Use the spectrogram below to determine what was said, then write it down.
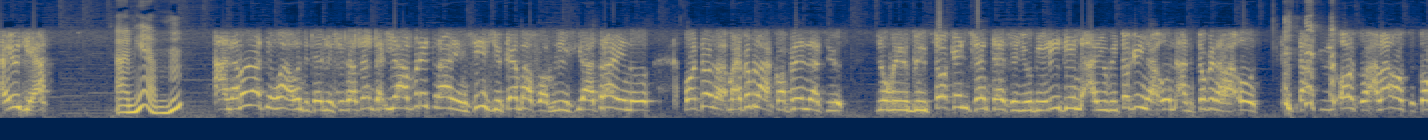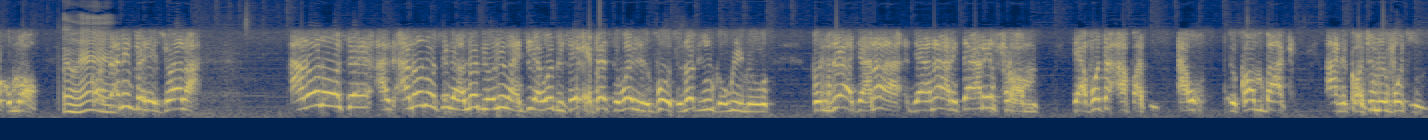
Are you there? I'm here. hmm And another thing what I want to tell you, Sister Sandra, you are very trying. Since you came back from leave, you are trying, you know, but those are, my people are complaining that you, you will be talking sentences, you'll be reading, and you'll be talking your own and talking our own. that will also allow us to talk more. Oh, yeah. Concerning Venezuela, I don't know, say, I, I don't know, say, that not the only Nigeria will be say a person when you vote, not being go win, no. Venezuela, they are not, they are not retiring from their voter apathy. I want to come back and continue voting.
